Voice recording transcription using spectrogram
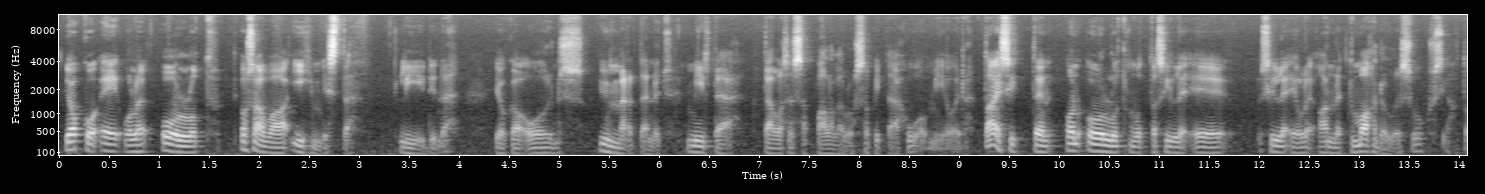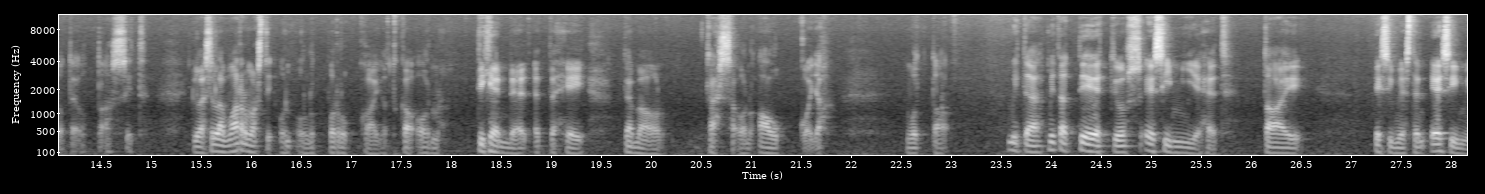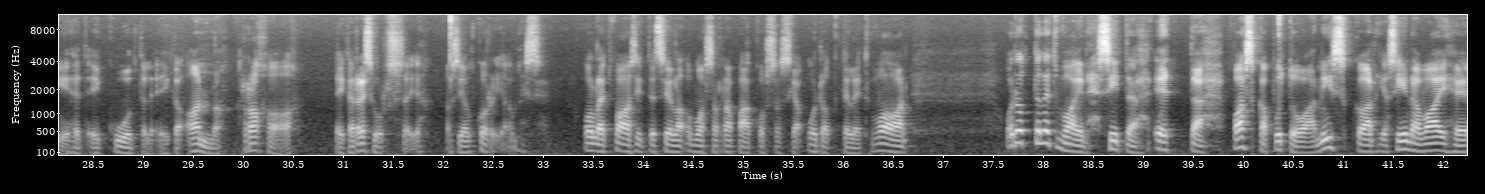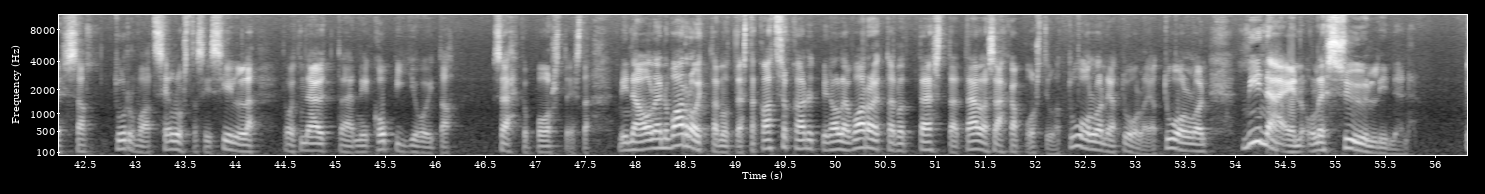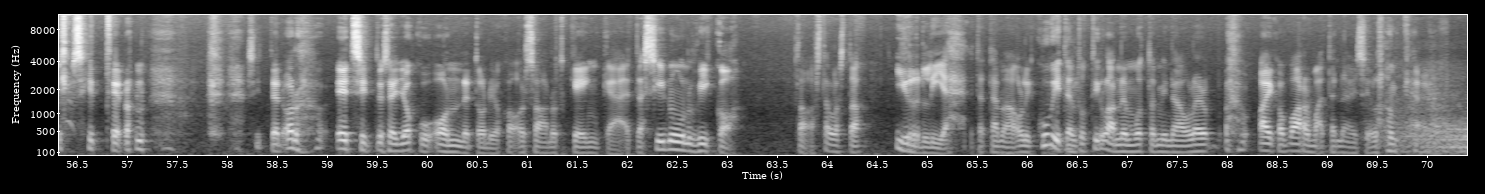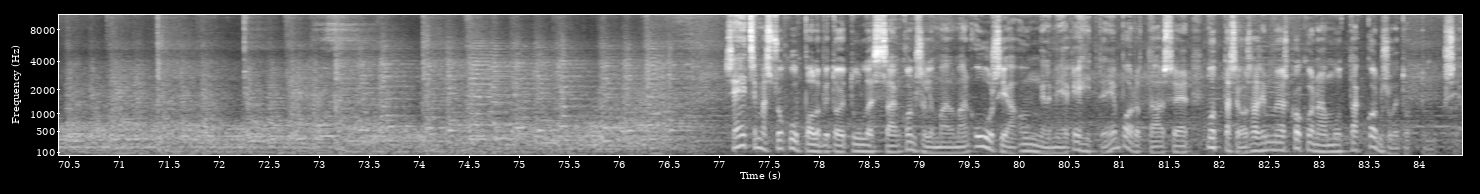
Joko ei ole ollut osaavaa ihmistä liidinä, joka olisi ymmärtänyt, miltä tällaisessa palvelussa pitää huomioida. Tai sitten on ollut, mutta sille ei, sille ei ole annettu mahdollisuuksia toteuttaa sitä. Kyllä sillä varmasti on ollut porukkaa, jotka on tienneet, että hei, tämä on, tässä on aukkoja. Mutta mitä, mitä teet, jos esimiehet tai esimiesten esimiehet ei kuuntele eikä anna rahaa eikä resursseja asian korjaamiseen. Olet vaan sitten siellä omassa rapakossasi ja odottelet vaan, Odottelet vain sitä, että paska putoaa niskaan ja siinä vaiheessa turvaat selustasi sillä, voit näyttää niin kopioita sähköposteista. Minä olen varoittanut tästä, katsokaa nyt, minä olen varoittanut tästä tällä sähköpostilla tuolloin ja tuolloin ja tuolloin. Minä en ole syyllinen. Ja sitten on, sitten on etsitty se joku onneton, joka on saanut kenkää, että sinun vika. Taas tällaista irliä, että tämä oli kuviteltu tilanne, mutta minä olen aika varma, että näin silloin käy. Seitsemäs sukupolvi toi tullessaan konsolimaailmaan uusia ongelmia kehittäjien portaaseen, mutta se osasi myös kokonaan muuttaa konsolitottumuksia.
